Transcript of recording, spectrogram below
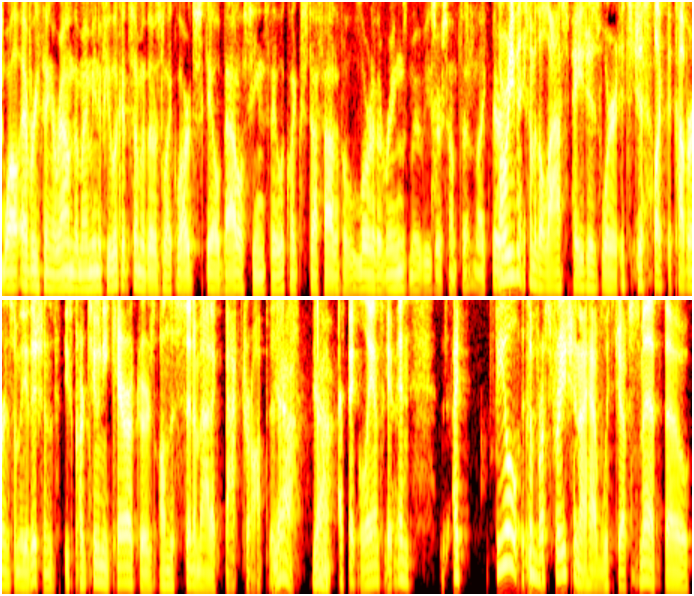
while everything around them. I mean, if you look at some of those like large scale battle scenes, they look like stuff out of the Lord of the Rings movies or something. Like they're or even some of the last pages where it's just yeah. like the cover in some of the editions. These cartoony characters on the cinematic backdrop. This yeah, yeah, um, epic landscape, yeah. and I feel it's a frustration I have with Jeff Smith though.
